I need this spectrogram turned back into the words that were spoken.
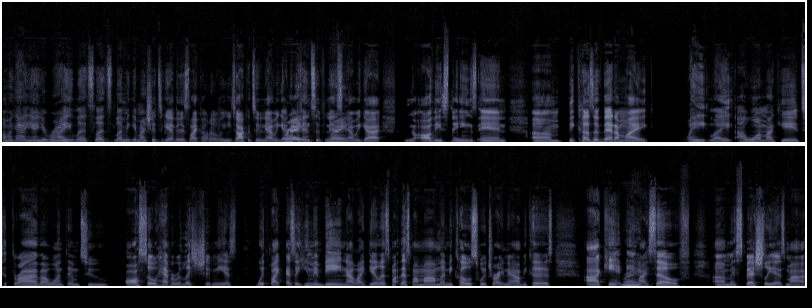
"Oh my god, yeah, you're right. Let's let's let me get my shit together." It's like, "Hold on, who are you talking to?" Now we got Right, defensiveness, right. now we got, you know, all these things and um because of that I'm like, "Wait, like I want my kid to thrive. I want them to also have a relationship with me as with like as a human being, not like, yeah, let's my that's my mom. Let me code switch right now because I can't be myself." Um especially as my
